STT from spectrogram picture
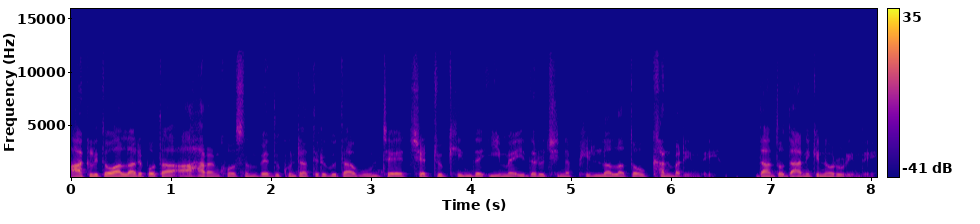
ఆకలితో అల్లాడిపోతా ఆహారం కోసం వెదుకుంటా తిరుగుతా ఉంటే చెట్టు కింద ఈమె ఇద్దరు చిన్న పిల్లలతో కనబడింది. దాంతో దానికి నోరుడింది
